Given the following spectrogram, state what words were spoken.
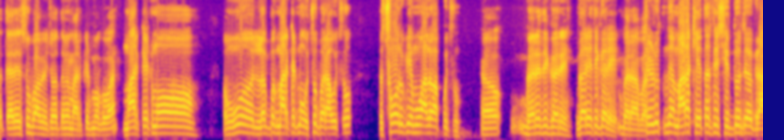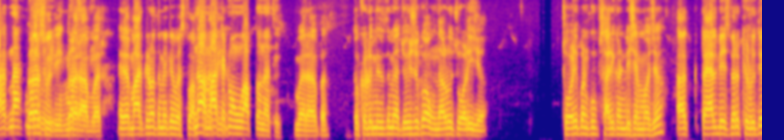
અત્યારે શું ભાવે છો તમે માર્કેટમાં ગુવાર? માર્કેટમાં હું લગભગ માર્કેટમાં ઓછું ભરાવું છું. તો છ રૂપિયા હું આલો આપું છું. ઘરેથી ઘરે? ઘરેથી ઘરે. બરાબર. ખેડૂત મારા ખેતરથી સીધું જ ગ્રાહકના ઘર સુધી બરાબર. એટલે માર્કેટમાં તમે કઈ વસ્તુ ના માર્કેટમાં હું આપતો નથી. બરાબર. તો ખેડૂત મિત્રો તમે જોઈ શકો ઉનાળુ ચોળી છે. ચોળી પણ ખૂબ સારી કન્ડિશનમાં છે. આ ટ્રાયલ બેઝ પર ખેડૂતે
